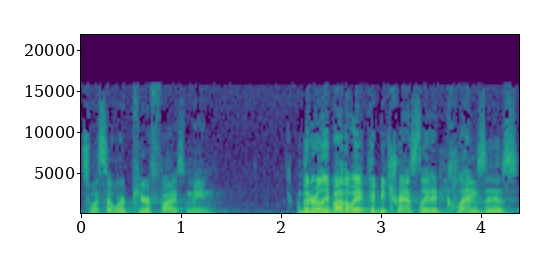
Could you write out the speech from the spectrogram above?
So, what's that word purifies mean? Literally, by the way, it could be translated cleanses,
